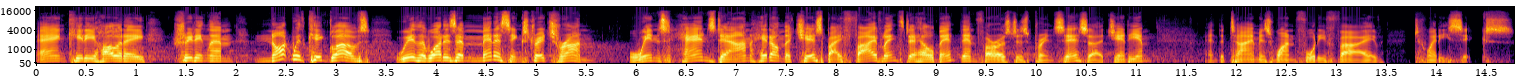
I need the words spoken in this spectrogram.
And Kitty Holiday treating them not with kid gloves, with what is a menacing stretch run. Wins hands down, head on the chest by five lengths to Hellbent, then Forester's Princess, uh, Argentium, and the time is 145.26.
